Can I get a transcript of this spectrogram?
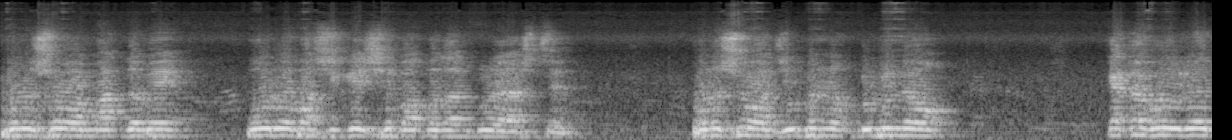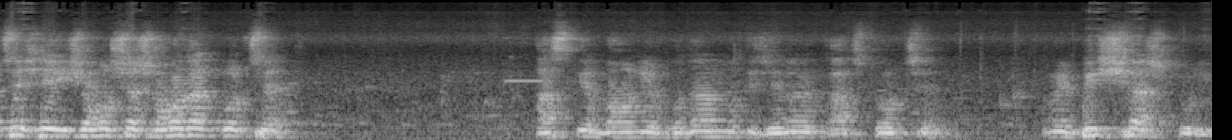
পৌরসভার মাধ্যমে পৌরবাসীকে সেবা প্রদান করে আসছেন। পৌরসভার বিভিন্ন বিভিন্ন ক্যাটাগরি রয়েছে, সেই সমস্যার সমাধান করছেন। আজকে মাননীয় প্রধানমন্ত্রী যেভাবে কাজ করছেন, আমি বিশ্বাস করি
